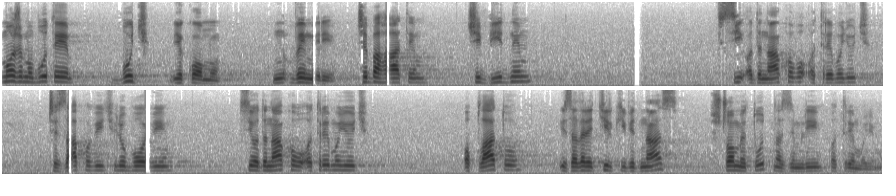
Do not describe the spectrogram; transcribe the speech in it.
Ми можемо бути будь-якому вимірі, чи багатим, чи бідним. Всі одинаково отримують чи заповідь любові, всі одинаково отримують оплату і залежить тільки від нас, що ми тут на землі отримуємо.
